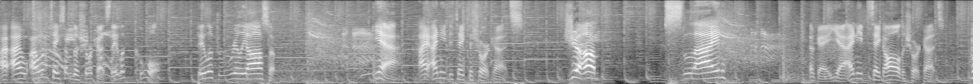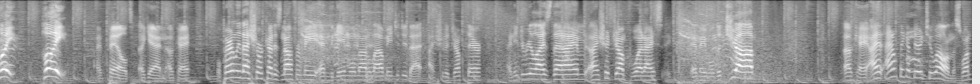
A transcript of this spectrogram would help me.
I, I, I want to take some of those shortcuts. They look cool. They looked really awesome. Yeah, I, I need to take the shortcuts. Jump. Slide. Okay, yeah, I need to take all the shortcuts. Hey! Hey! I failed again. Okay. Well, apparently that shortcut is not for me, and the game will not allow me to do that. I should have jumped there. I need to realize that I am. I should jump when I am able to jump. Okay, I, I don't think I'm doing too well on this one,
